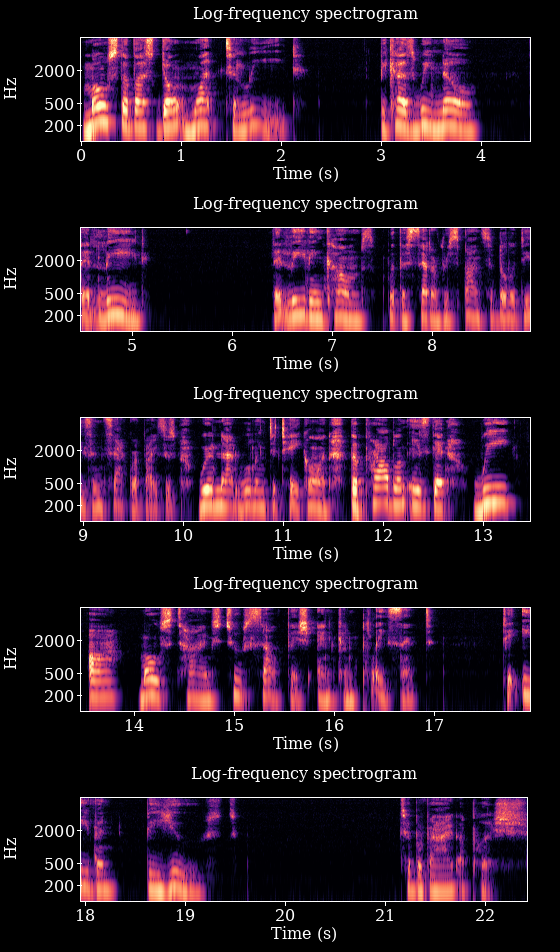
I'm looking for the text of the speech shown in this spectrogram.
Most of us don't want to lead because we know that lead that leading comes with a set of responsibilities and sacrifices we're not willing to take on. The problem is that we are most times too selfish and complacent to even be used to provide a push.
